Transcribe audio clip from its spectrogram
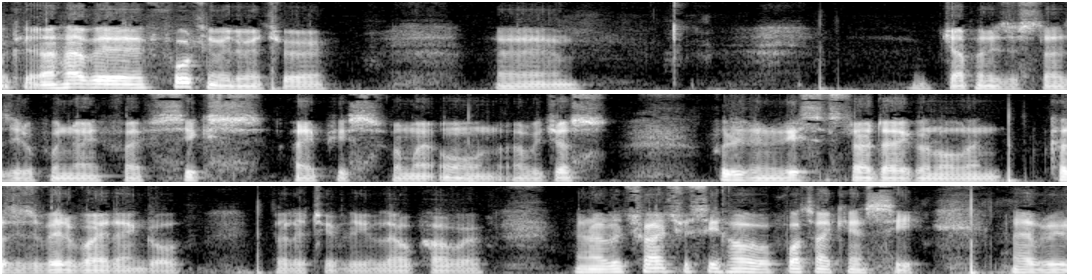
Okay, I have a 40 millimeter um, Japanese style 0.956 eyepiece for my own. I will just put it in this star diagonal and because it's a very wide angle, relatively low power, and I will try to see how what I can see. I will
